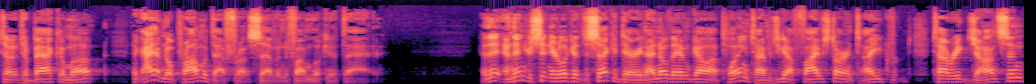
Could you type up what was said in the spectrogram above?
to, to back him up. Like I have no problem with that front seven if I'm looking at that. And then, and then you're sitting here looking at the secondary, and I know they haven't got a lot of playing time, but you got five star and Ty, Tyreke Johnson.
